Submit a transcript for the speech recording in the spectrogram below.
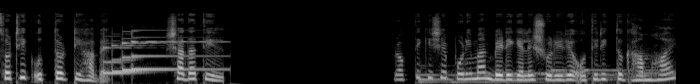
সঠিক উত্তরটি হবে, সাদা তিল। রক্তে কিসের পরিমাণ বেড়ে গেলে শরীরে অতিরিক্ত ঘাম হয়?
